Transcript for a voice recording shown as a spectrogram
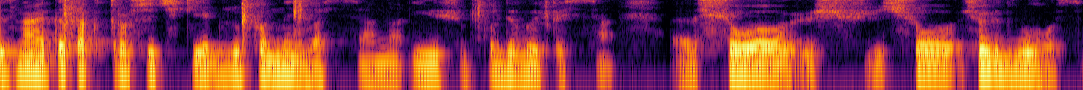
знаєте, так трошечки як зупинилася на, і щоб подивитися, е, що, що, що відбулося.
